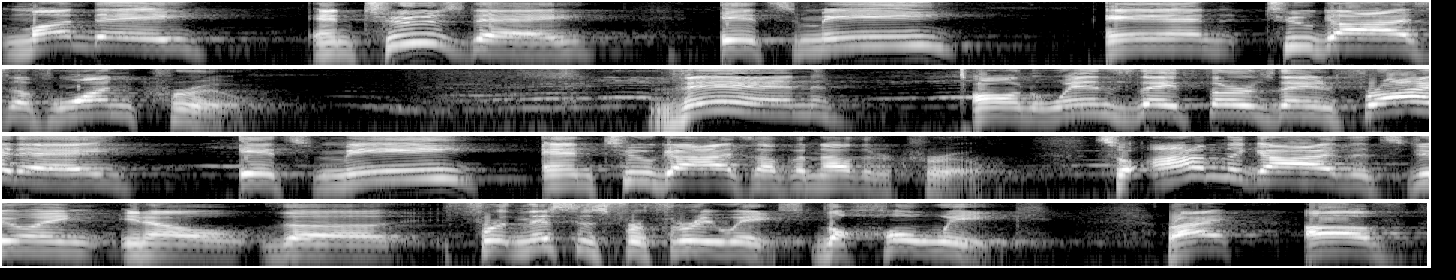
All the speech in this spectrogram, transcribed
Monday and Tuesday, it's me and two guys of one crew. Then on Wednesday, Thursday, and Friday, it's me and two guys of another crew. So I'm the guy that's doing, you know, the, for, this is for three weeks, the whole week, right? Of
